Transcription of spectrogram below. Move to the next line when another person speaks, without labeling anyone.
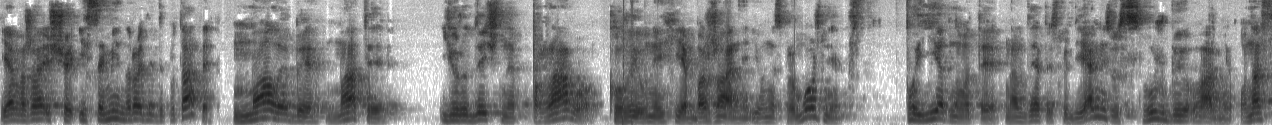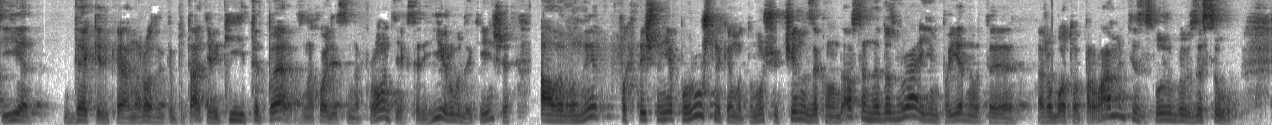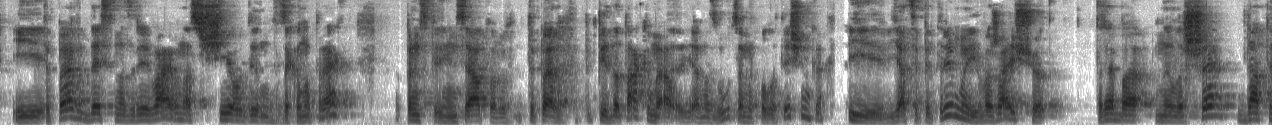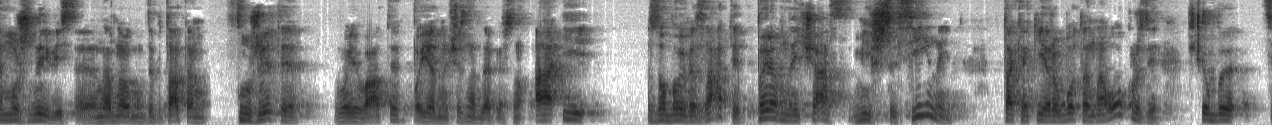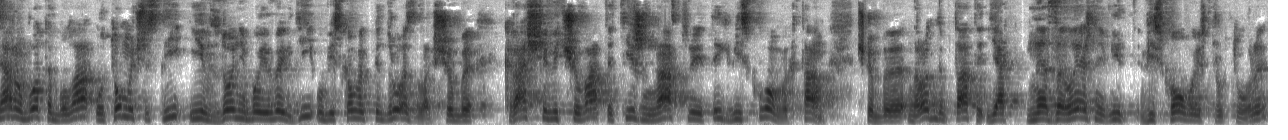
Я вважаю, що і самі народні депутати мали би мати юридичне право, коли у них є бажання і вони спроможні, поєднувати нардепівську діяльність з службою в армії. У нас є декілька народних депутатів, які і тепер знаходяться на фронті, як Сергій Рудик і інші, але вони фактично є порушниками, тому що чинне законодавство не дозволяє їм поєднувати роботу в парламенті зі службою в ЗСУ. І тепер десь назріває у нас ще один законопроект. В принципі, ініціатор тепер під атаками, але я назву це Микола Тищенка, і я це підтримую і вважаю, що треба не лише дати можливість е, народним депутатам служити, воювати, поєднуючи з нардепівством, а і зобов'язати певний час міжсесійний, так як є робота на окрузі, щоб ця робота була у тому числі і в зоні бойових дій у військових підрозділах, щоб краще відчувати ті ж настрої тих військових там, щоб народні депутати, як незалежні від військової структури,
